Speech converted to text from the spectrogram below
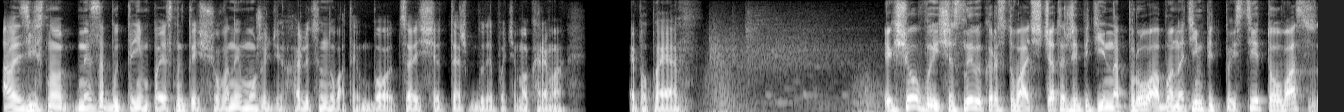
Але звісно, не забудьте їм пояснити, що вони можуть галюцинувати, бо це ще теж буде потім окрема епопея. Якщо ви щасливий користувач чата GPT на Pro або на Team підписці, то у вас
